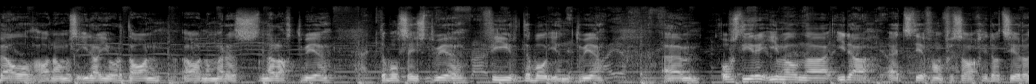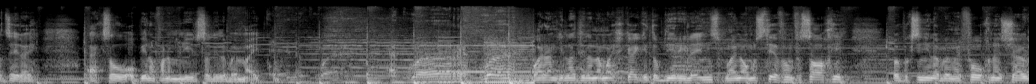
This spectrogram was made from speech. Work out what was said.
bel. Haar naam is Ida Jordaan. Haar nommer is 082 662 4112. Ehm um, of stuur 'n e-mail na ida@stefanversagie.co.za. Ek sal op 'n of ander manier sal julle by my kom. Baie dankie dat julle na my gekyk het op die Lens. My naam is Stefan Versagie. Hoop ek sien julle by my volgende show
